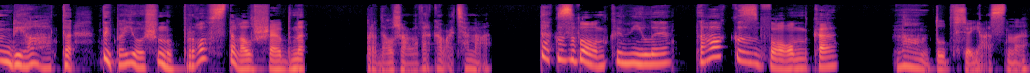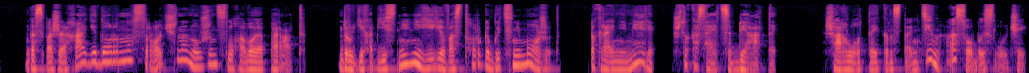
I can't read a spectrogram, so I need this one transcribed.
«Биата, ты поешь, ну, просто волшебно!» Продолжала ворковать она. «Так звонко, милая, так звонко!» Но тут все ясно. Госпоже Хагедорну срочно нужен слуховой аппарат. Других объяснений ее восторга быть не может. По крайней мере, что касается Биаты. Шарлотта и Константин — особый случай.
